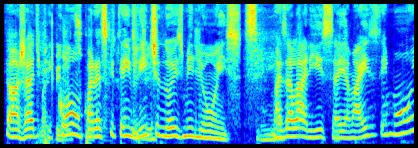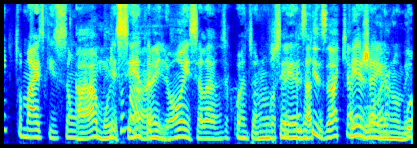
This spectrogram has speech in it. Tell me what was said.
então a Jade Mas Picon parece que tem Pedi. 22 milhões. Sim. Mas a Larissa e a Maísa tem muito mais, que são ah, muito 60 mais. milhões, sei lá, não sei quanto, eu não Vou sei exatamente. pesquisar aqui Veja aí o número.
